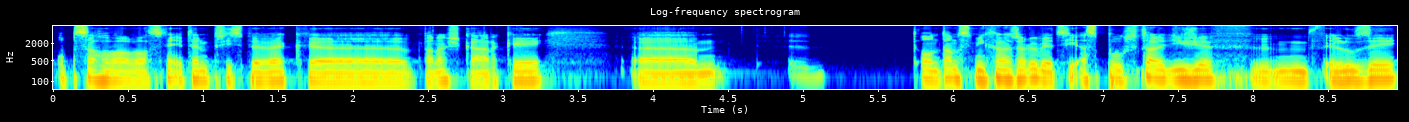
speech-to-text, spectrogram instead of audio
obsahoval vlastně i ten příspěvek eh, pana Škárky, on tam smíchal řadu věcí a spousta lidí, že v, v iluzi,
